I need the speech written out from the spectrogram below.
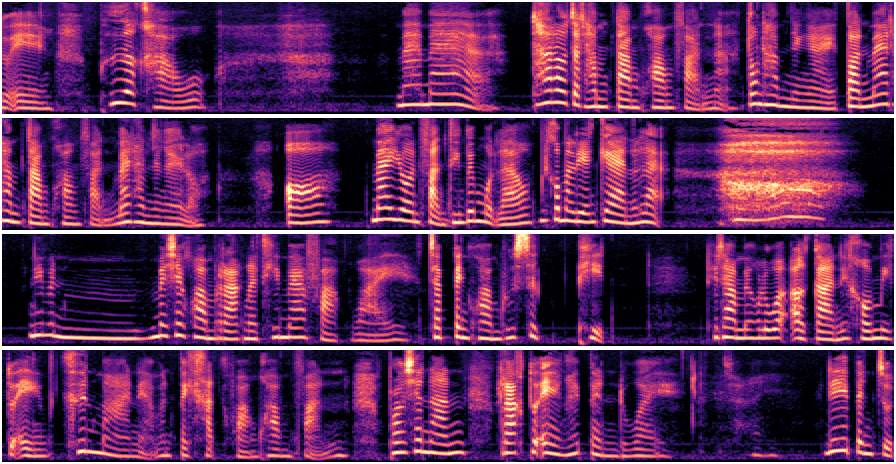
ตัวเอง เพื่อเขา แม่แม่ ถ้าเราจะทำตามความฝันน่ะ ต้องทำยังไง ตอนแม่ทำตามความฝัน แม่ทำยังไงเหรอ อ๋อ แม่โยนฝันทิ้งไปหมดแล้วนี่ก็มาเลี้ยงแกนั่นแหละนี่มันไม่ใช่ความรักนะที่แม่ฝากไว้ จะเป็นความรู้สึกผิด ที่ทำให้เขารู้ว่าอาการที่เขามีตัวเองขึ้นมาเนี่ย มันไปขัดขวางความฝัน เพราะฉะนั้นรักตัวเองให้เป็นด้วย ใช่ นี่เป็นจุด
